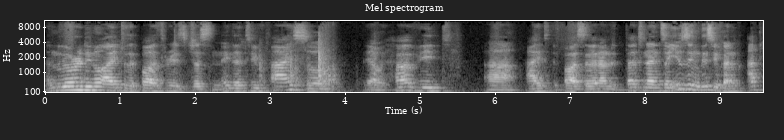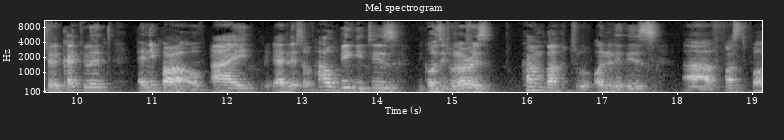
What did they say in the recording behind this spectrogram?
and we already know i to the power 3 is just negative i so there we have it uh, i to the power 739 so using this you can actually calculate any power of i regardless of how big it is because it will always come back to only these uh, first four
